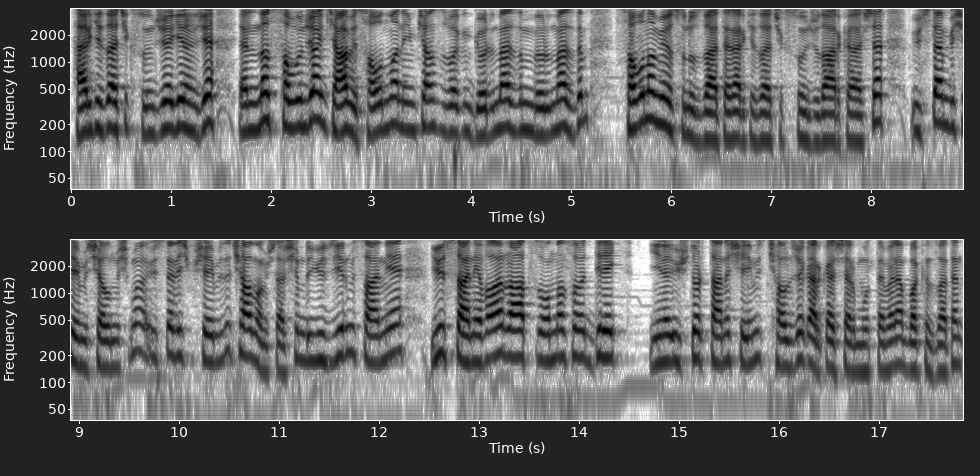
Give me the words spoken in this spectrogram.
Herkese açık sunucuya girince yani nasıl savunacaksın ki abi? Savunman imkansız. Bakın görünmezdim görünmezdim. Savunamıyorsunuz zaten herkese açık sunucuda arkadaşlar. Üstten bir şeyimiz çalınmış mı? Üstten hiçbir şeyimizi çalmamışlar. Şimdi 120 saniye 100 saniye falan rahatsız. Ondan sonra direkt yine 3-4 tane şeyimiz çalacak arkadaşlar muhtemelen. Bakın zaten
